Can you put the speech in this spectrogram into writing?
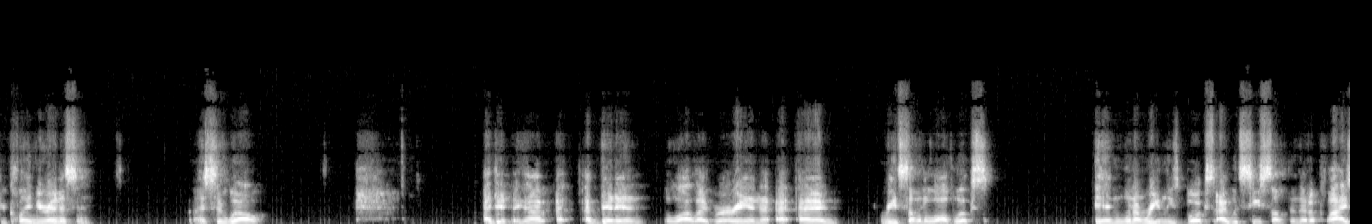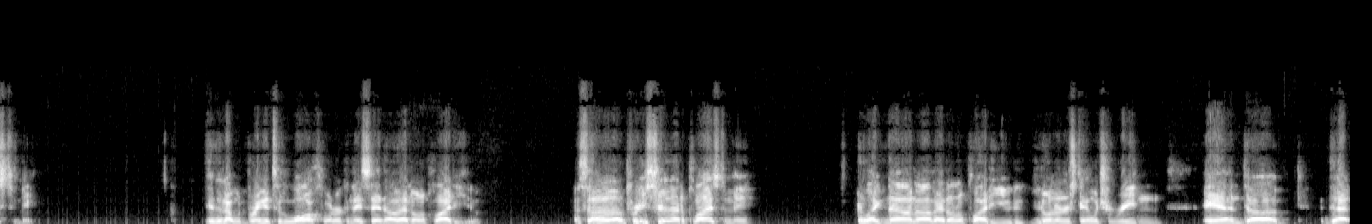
you claim you're innocent?" I said, "Well, I did. You know, I, I've been in the law library, and I, I read some of the law books. And when I'm reading these books, I would see something that applies to me, and then I would bring it to the law clerk, and they say, "No, that don't apply to you." I said, "I'm pretty sure that applies to me." They're like, "No, no, that don't apply to you. You don't understand what you're reading." And uh, that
